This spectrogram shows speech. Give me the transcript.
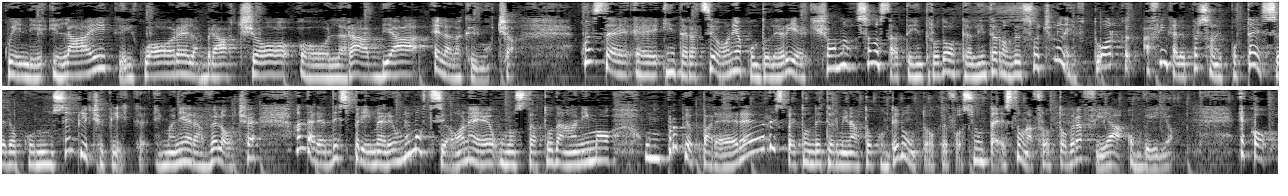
Quindi il like, il cuore, l'abbraccio, la rabbia e la lacrimuccia. Queste eh, interazioni, appunto le reaction, sono state introdotte all'interno del social network affinché le persone potessero con un semplice clic in maniera veloce andare ad esprimere un'emozione, uno stato d'animo, un proprio parere rispetto a un determinato contenuto, che fosse un testo, una fotografia o un video. Ecco,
